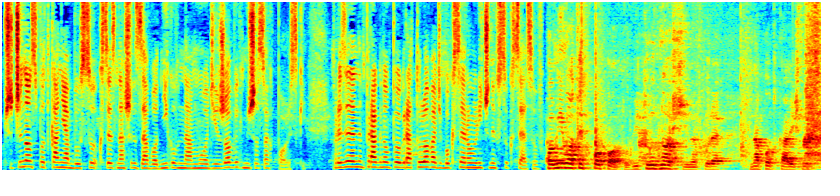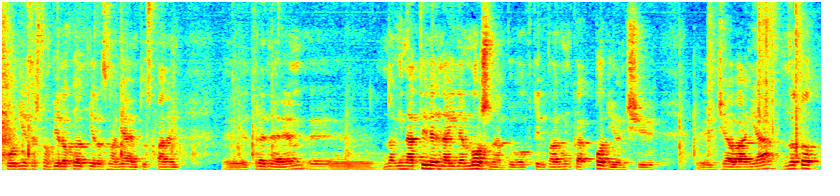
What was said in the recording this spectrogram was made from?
Przyczyną spotkania był sukces naszych zawodników na młodzieżowych mistrzostwach Polski. Prezydent pragnął pogratulować bokserom licznych sukcesów. Pomimo tych kłopotów i trudności, na które napotkaliśmy wspólnie, zresztą wielokrotnie rozmawiałem tu z panem trenerem, y, no i na tyle, na ile można było w tych warunkach podjąć y, y, działania, no to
